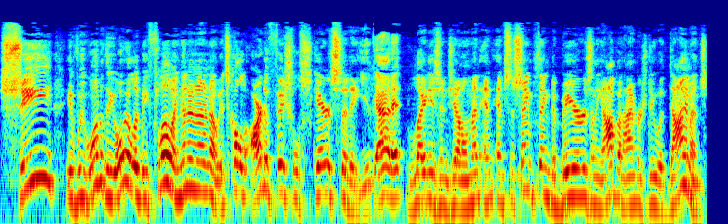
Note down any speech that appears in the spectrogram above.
See, if we wanted the oil, it'd be flowing. No, no, no, no. It's called artificial scarcity. You got it. Ladies and gentlemen. And, and it's the same thing De Beers and the Oppenheimers do with diamonds.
